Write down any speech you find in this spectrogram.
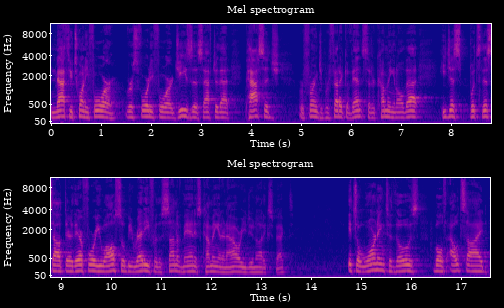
In Matthew 24, verse 44, Jesus, after that passage referring to prophetic events that are coming and all that, he just puts this out there. Therefore, you also be ready, for the Son of Man is coming at an hour you do not expect. It's a warning to those both outside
